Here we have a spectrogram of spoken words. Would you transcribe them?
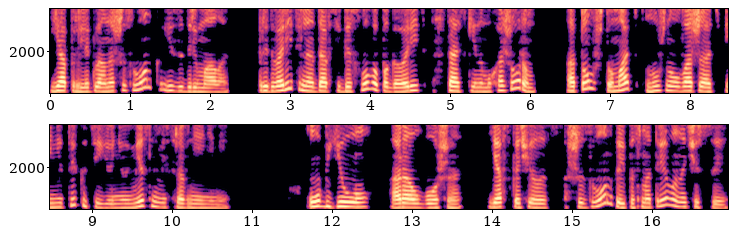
Я прилегла на шезлонг и задремала, предварительно дав себе слово поговорить с Таськиным ухажером о том, что мать нужно уважать и не тыкать ее неуместными сравнениями. «Убью!» — орал Гоша. Я вскочила с шезлонга и посмотрела на часы.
